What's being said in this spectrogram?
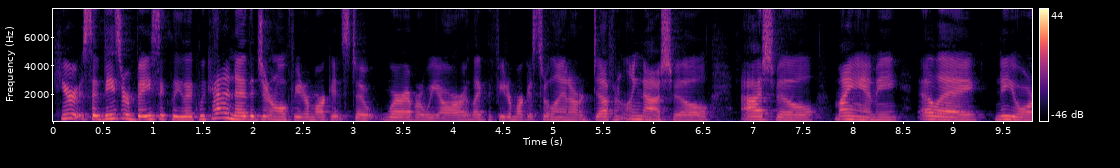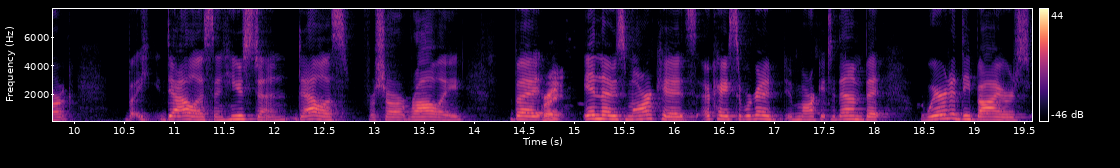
here so these are basically like we kind of know the general feeder markets to wherever we are. Like the feeder markets to Atlanta are definitely Nashville, Asheville, Miami, LA, New York but Dallas and Houston, Dallas for sure, Raleigh. But Right. in those markets, okay, so we're going to market to them, but where did the buyers,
